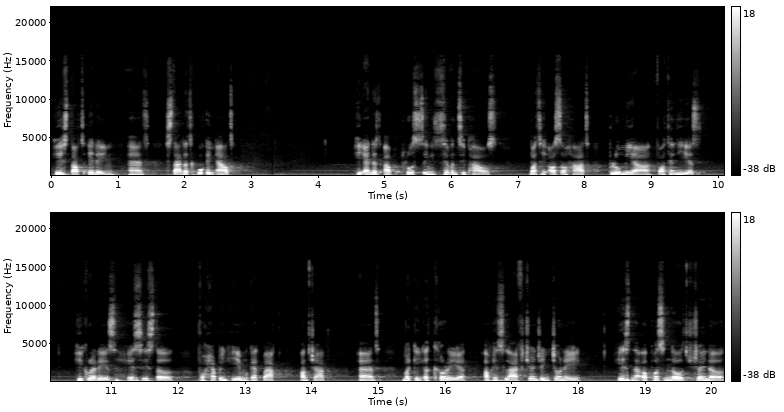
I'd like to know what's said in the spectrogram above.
He stopped eating and started working out. He ended up losing 70 pounds but he also had bulimia for 10 years. He credits his sister for helping him get back on track and making a career of his life-changing journey. He is now a personal trainer.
